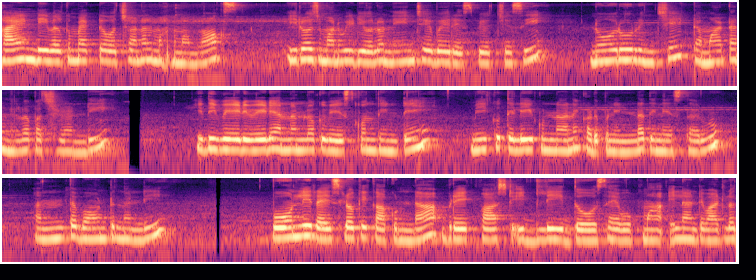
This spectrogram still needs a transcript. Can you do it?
హాయ్ అండి welcome back to our channel మహనమా బ్లాగ్స్ ఈరోజు మన వీడియోలో నేను చేయబోయే రెసిపీ వచ్చేసి నోరూరించి టమాటా నిల్వ పచ్చడి అండి ఇది వేడి వేడి అన్నంలోకి వేసుకొని తింటే మీకు తెలియకుండానే కడుపు నిండా తినేస్తారు. అంత బాగుంటుందండి. ఓన్లీ రైస్లోకి కాకుండా బ్రేక్ఫాస్ట్ ఇడ్లీ దోశ ఉప్మా ఇలాంటి వాటిలో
